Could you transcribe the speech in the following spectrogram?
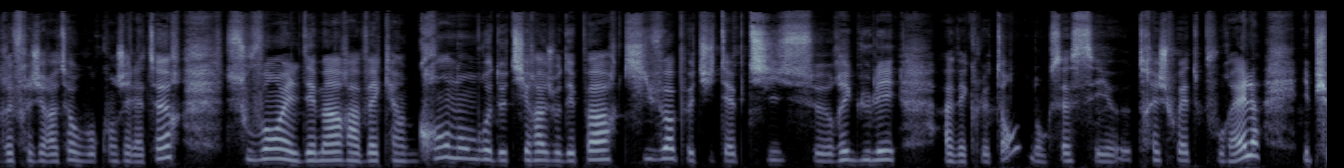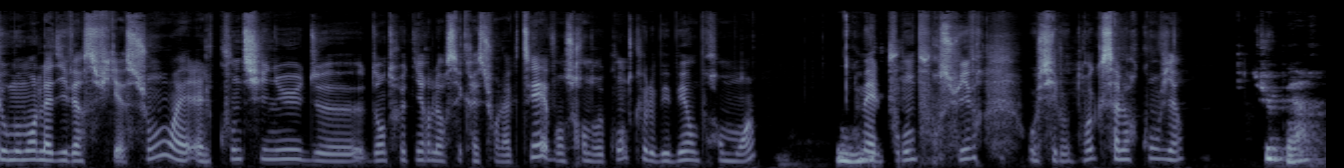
réfrigérateur ou au congélateur. Souvent, elles démarrent avec un grand nombre de tirages au départ qui va petit à petit se réguler avec le temps. Donc ça, c'est très chouette pour elles. Et puis au moment de la diversification, elles, continuent d'entretenir leur sécrétion lactée. Elles vont se rendre compte que le bébé en prend moins Mmh mais elles pourront poursuivre aussi longtemps que ça leur convient. Super.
